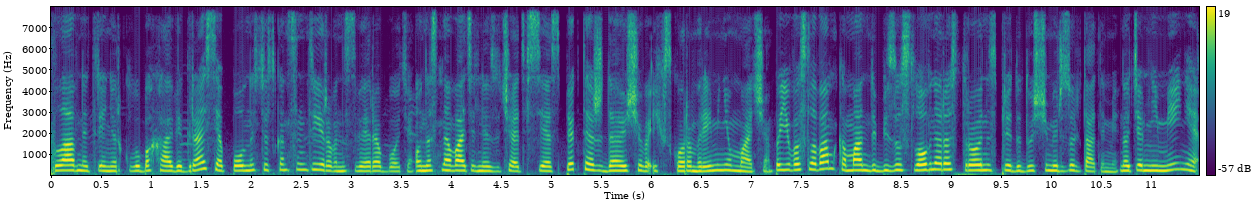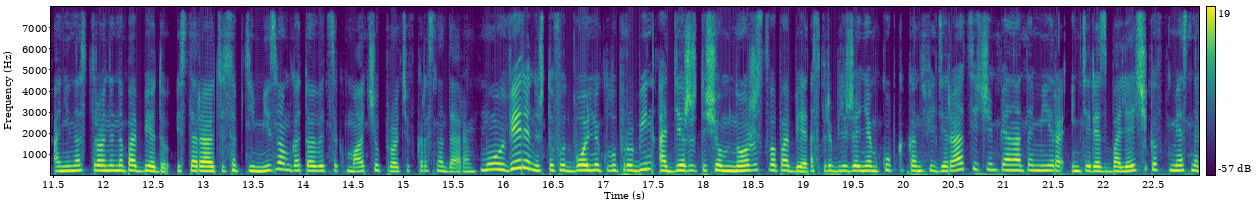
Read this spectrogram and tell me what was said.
Главный тренер клуба Хави Грасия полностью сконцентрирован на своей работе. Он основательно изучает все аспекты ожидающего их в скором времени матча. По его словам, команда безусловно расстроена с предыдущими результатами, но тем не менее они настроены на победу и стараются с оптимизмом готовиться к матчу против Краснодара. Мы уверены, что футбольный клуб «Рубин» одержит еще множество побед, а с приближением Кубка Конфедерации чемпионата мира интерес болельщиков к местной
